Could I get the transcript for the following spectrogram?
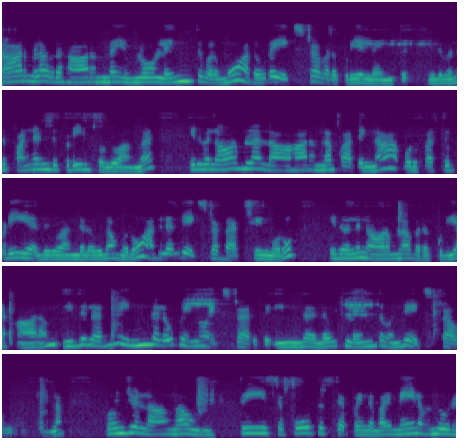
நார்மலாக ஒரு ஹாரம்னா எவ்வளோ லென்த் வருமோ அதை விட எக்ஸ்ட்ரா வரக்கூடிய லென்த்து இது வந்து பன்னெண்டு படின்னு சொல்லுவாங்க. இது நார்மலாக ஹாரம்லாம் பார்த்தீங்கன்னா ஒரு பத்து படி அது அந்த அளவு தான் வரும். அதுலேருந்து எக்ஸ்ட்ரா பேக் செயின் வரும். இது வந்து நார்மலாக வரக்கூடிய ஹாரம். இதுலேருந்து இந்த அளவுக்கு இன்னும் எக்ஸ்ட்ரா இருக்குது இந்த அளவுக்கு லென்த் வந்து எக்ஸ்ட்ரா வரும். ஓகேங்களா கொஞ்சம் லாங்காக ஒரு த்ரீ ஸ்டெப் ஃபோர்த்து ஸ்டெப் இந்த மாதிரி மேலே வந்து ஒரு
